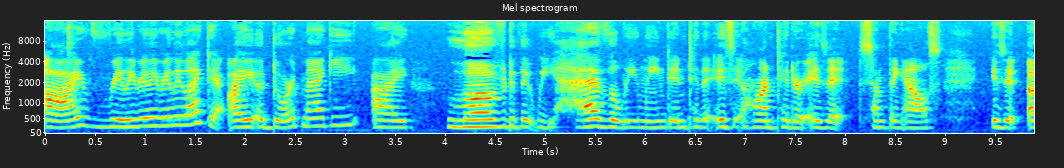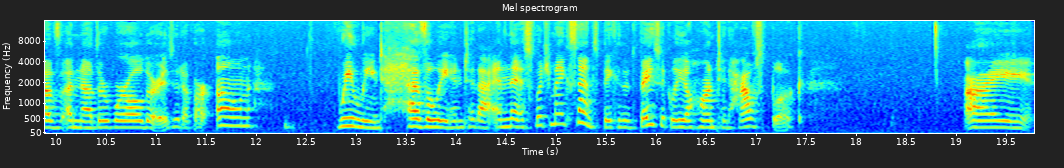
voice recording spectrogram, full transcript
I really, really, really liked it. I adored Maggie. I loved that we heavily leaned into the is it haunted or is it something else? Is it of another world or is it of our own? We leaned heavily into that in this, which makes sense because it's basically a haunted house book I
